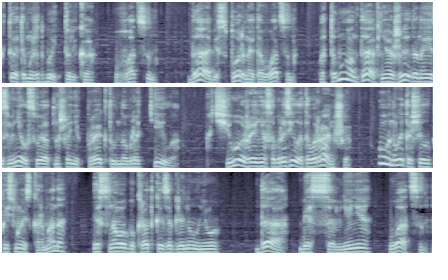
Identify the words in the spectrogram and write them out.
Кто это может быть? Только Ватсон? Да, бесспорно, это Ватсон. Потому он так неожиданно изменил свое отношение к проекту Навратила. Чего же я не сообразил этого раньше? Он вытащил письмо из кармана и снова украдкой заглянул в него. Да, без сомнения, Ватсон.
